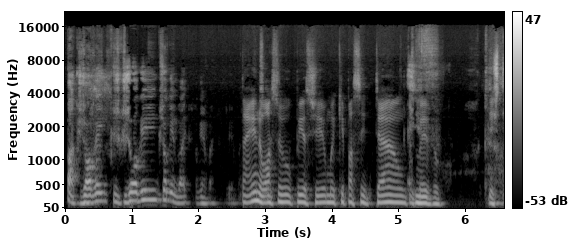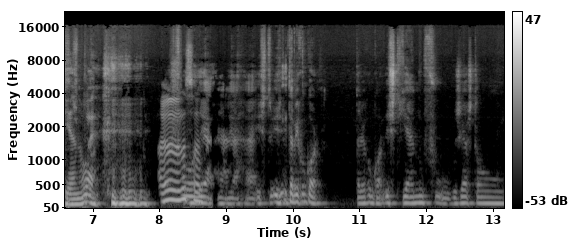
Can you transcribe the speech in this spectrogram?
pá, que joguem, que joguem, que joguem bem. que Joguem bem. Tem, não acho o PSG uma equipa assim tão temível. Este ano é. Ah, não sei. yeah, yeah, yeah. Isto- e, e também concordo. Também concordo. Este ano os gajos estão.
